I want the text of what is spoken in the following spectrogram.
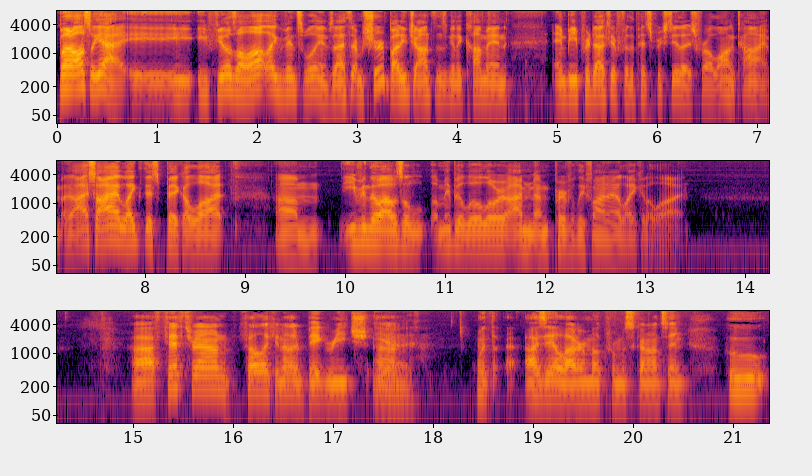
But also, yeah, he, he feels a lot like Vince Williams. I I'm sure Buddy Johnson's going to come in and be productive for the Pittsburgh Steelers for a long time. I, so I like this pick a lot. Um, even though I was a, maybe a little lower, I'm I'm perfectly fine. I like it a lot. Uh, fifth round felt like another big reach um, Yeah. with Isaiah Loudermilk from Wisconsin, who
